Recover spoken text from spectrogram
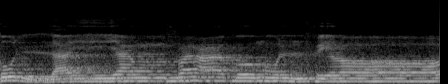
กุลลายยัมฟาคุมุลฟิรอ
